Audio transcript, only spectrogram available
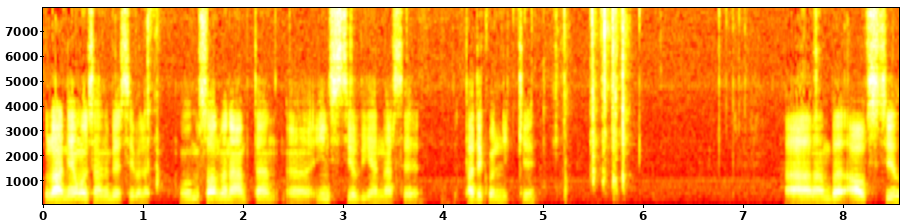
bularni ham o'lchamini bersak bo'ladi bu misol mana bu yerdan instil degan narsa podokонникке mana bu outstil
